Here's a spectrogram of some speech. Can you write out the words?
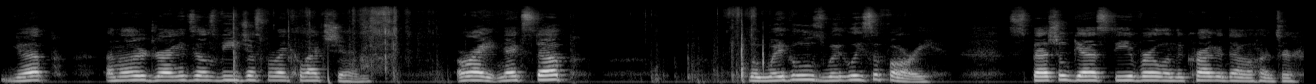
Yep, another Dragon Tales V just for my collection. Alright, next up, The Wiggles Wiggly Safari. Special guest Steve Irwin, the Crocodile Hunter.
